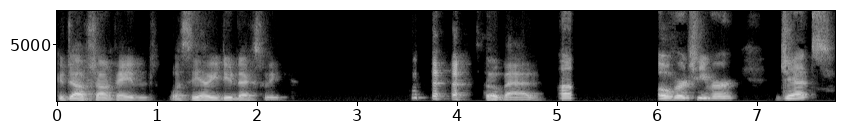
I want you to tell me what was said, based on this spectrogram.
good job, Sean Payton. We'll see how you do next week. so bad. Um, overachiever Jets.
